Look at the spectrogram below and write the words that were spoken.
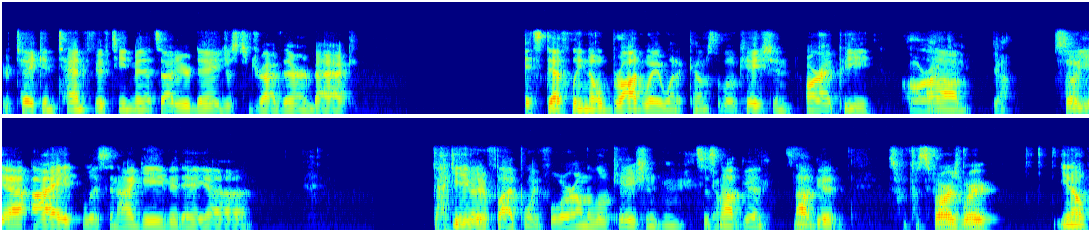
you're taking 10, 15 minutes out of your day just to drive there and back. It's definitely no Broadway when it comes to location. RIP. RIP. Um, yeah. So yeah, I listen. I gave it a. Uh, I gave it a 5.4 on the location. Mm, it's just not good. It's not good. As far as where, you know,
